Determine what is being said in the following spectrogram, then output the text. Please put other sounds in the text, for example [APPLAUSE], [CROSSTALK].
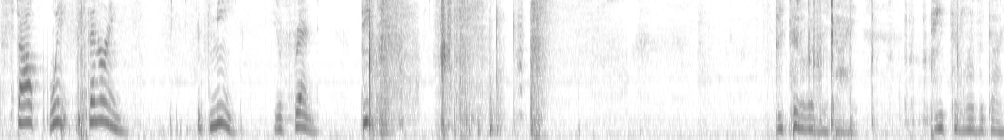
Stop. Wait. Centering. It's me, your friend. Pete. Pizza delivery guy. Pizza delivery guy.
